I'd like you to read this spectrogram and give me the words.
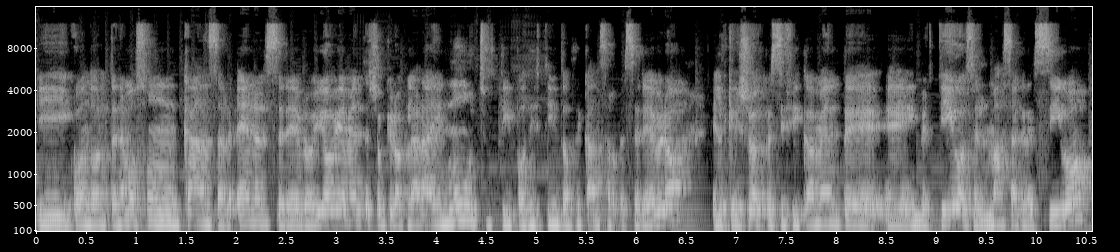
Y cuando tenemos un cáncer en el cerebro, y obviamente yo quiero aclarar, hay muchos tipos distintos de cáncer de cerebro, el que yo específicamente eh, investigo es el más agresivo,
